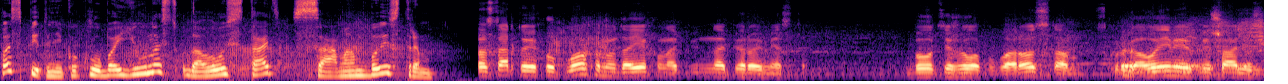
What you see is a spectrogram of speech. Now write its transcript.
воспитаннику клуба «Юность» удалось стать самым быстрым. На старт уехал плохо, но доехал на, на первое место. Было тяжело побороться, там с круговыми вмешались.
